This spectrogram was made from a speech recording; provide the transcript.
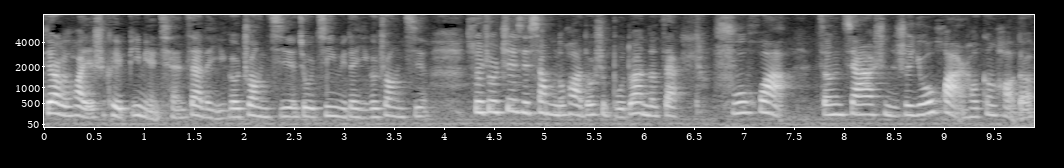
第二个的话也是可以避免潜在的一个撞击，就鲸鱼的一个撞击。所以说这些项目的话，都是不断的在孵化。增加甚至是优化，然后更好的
